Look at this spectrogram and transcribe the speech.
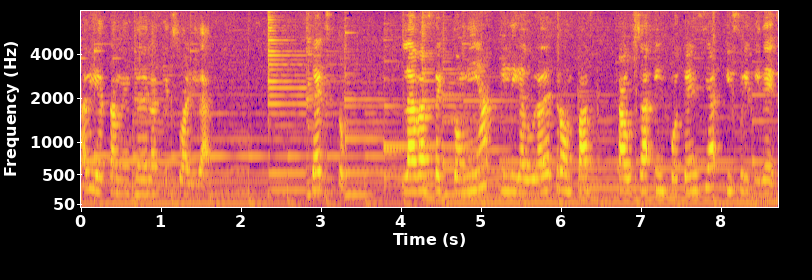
abiertamente de la sexualidad. Sexto, la vasectomía y ligadura de trompas causa impotencia y frigidez.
